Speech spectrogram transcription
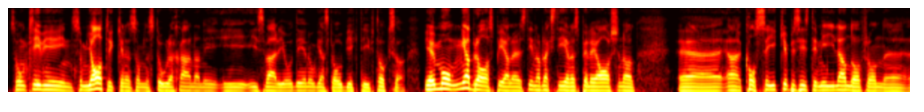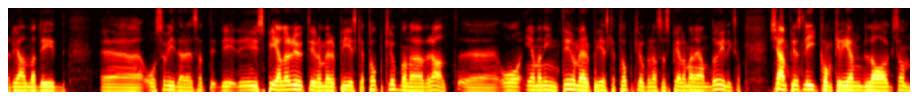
Så hon kliver ju in, som jag tycker, som den stora stjärnan i, i, i Sverige och det är nog ganska objektivt också. Vi har ju många bra spelare, Stina Blackstenen spelar i Arsenal, eh, Kosse gick ju precis till Milan då från eh, Real Madrid, Eh, och så vidare. Så det, det, är ju spelare ute i de europeiska toppklubbarna överallt. Eh, och är man inte i de europeiska toppklubbarna så spelar man ändå i liksom Champions League-konkurrerande lag som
